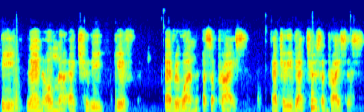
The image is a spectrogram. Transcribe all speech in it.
the landowner actually give everyone a surprise. Actually, there are two surprises.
